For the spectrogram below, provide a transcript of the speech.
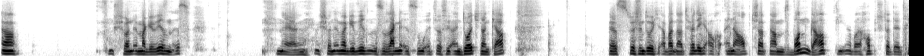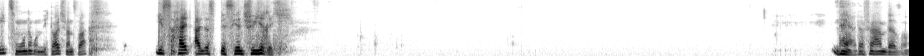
äh, schon immer gewesen ist, naja, schon immer gewesen ist, solange es so etwas wie ein Deutschland gab, es zwischendurch aber natürlich auch eine Hauptstadt namens Bonn gab, die aber Hauptstadt der Trizone und nicht Deutschlands war, ist halt alles bisschen schwierig. Naja, dafür haben wir so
